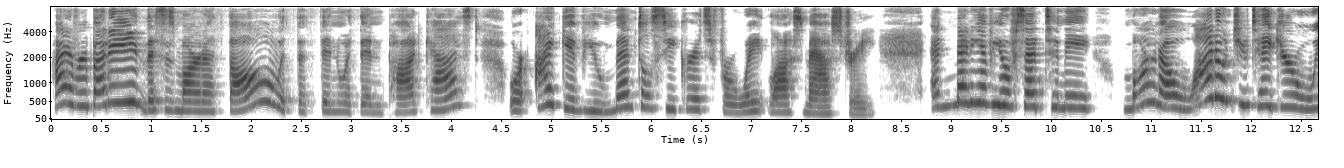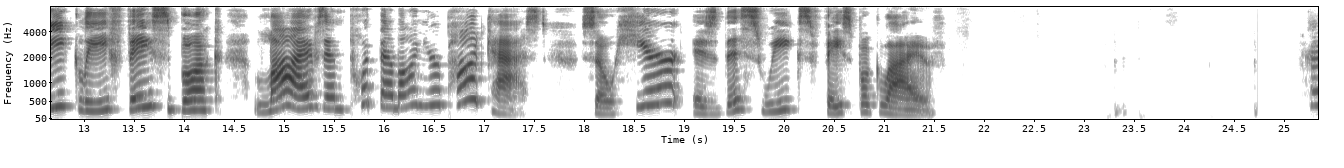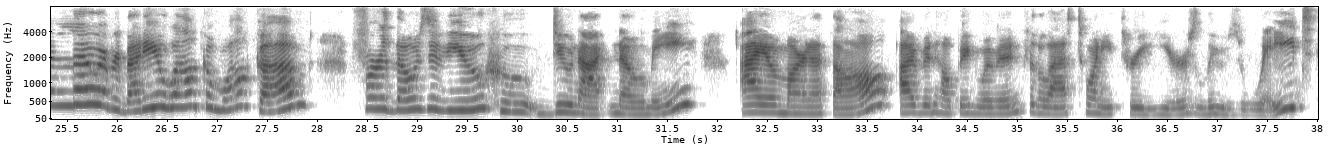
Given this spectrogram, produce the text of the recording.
Hi, everybody. This is Marna Thall with the Thin Within podcast, where I give you mental secrets for weight loss mastery. And many of you have said to me, Marna, why don't you take your weekly Facebook lives and put them on your podcast? So here is this week's Facebook Live. Hello, everybody. Welcome, welcome. For those of you who do not know me, I am Marna Thall. I've been helping women for the last 23 years lose weight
